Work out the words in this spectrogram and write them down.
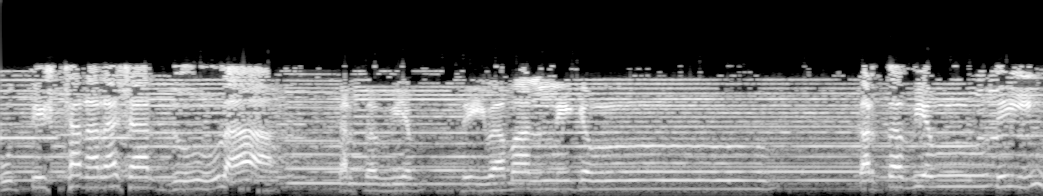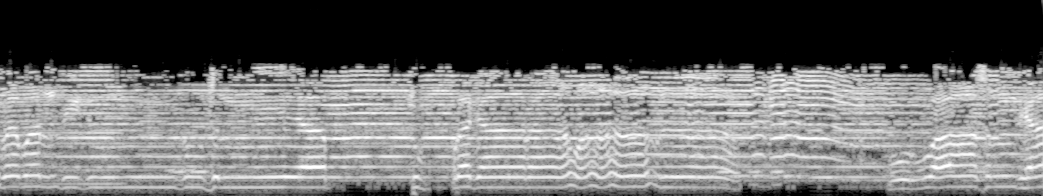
உத்திஷ்ட நரசர்தூலா கர்த்தவியம் தெய்வமல்லிகம் கர்த்தவியம் वा सन्ध्या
